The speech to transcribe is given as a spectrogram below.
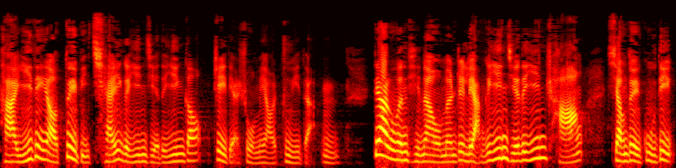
它一定要对比前一个音节的音高，这一点是我们要注意的。嗯，第二个问题呢，我们这两个音节的音长相对固定，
